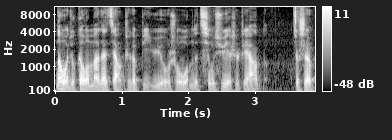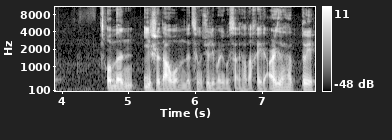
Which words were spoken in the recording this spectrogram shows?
那我就跟我妈在讲这个比喻，我说我们的情绪也是这样的，就是我们意识到我们的情绪里面有个小小的黑点，而且他对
